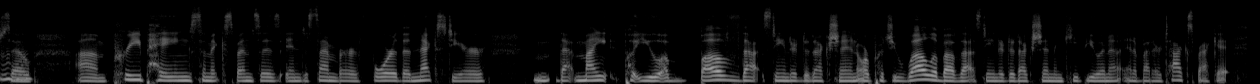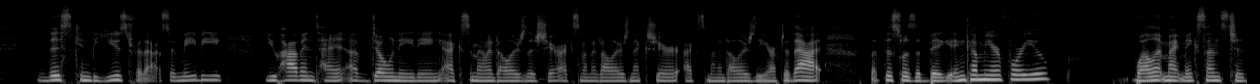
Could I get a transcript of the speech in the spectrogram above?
Mm-hmm. So, um, prepaying some expenses in December for the next year that might put you above that standard deduction or put you well above that standard deduction and keep you in a in a better tax bracket this can be used for that. So maybe you have intent of donating X amount of dollars this year, X amount of dollars next year, X amount of dollars the year after that, but this was a big income year for you. Well, it might make sense to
